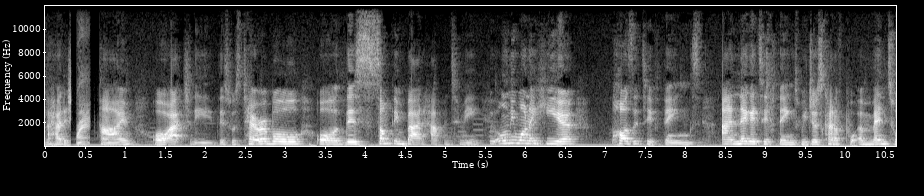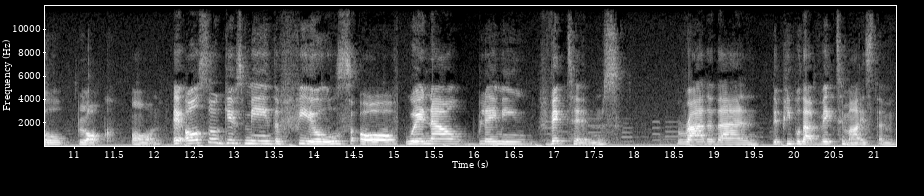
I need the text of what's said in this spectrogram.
I had a time or actually this was terrible or this something bad happened to me. We only want to hear positive things and negative things we just kind of put a mental block on. It also gives me the feels of we're now blaming victims rather than the people that victimize them.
